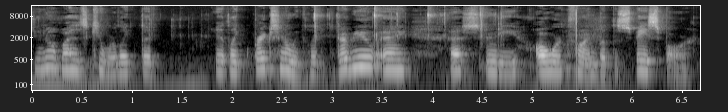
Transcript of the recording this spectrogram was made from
Do not buy this keyboard. Like the, it like breaks in a week. Like the W, A, S, and D all work fine, but the space bar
